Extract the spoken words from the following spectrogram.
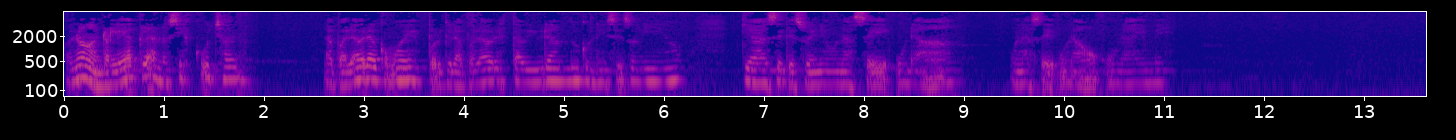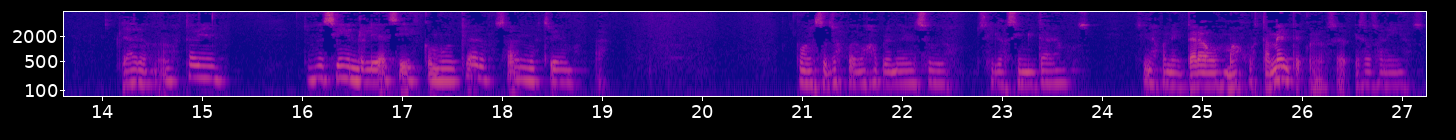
O no, en realidad, claro, si escuchan la palabra como es, porque la palabra está vibrando con ese sonido que hace que suene una C, una A, una C, una O, una M. Claro, no, está bien. Entonces sí, en realidad sí, es como, claro, saben nuestro idioma. Ah. Como nosotros podemos aprender el suyo si los imitáramos, si nos conectáramos más justamente con esos sonidos.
